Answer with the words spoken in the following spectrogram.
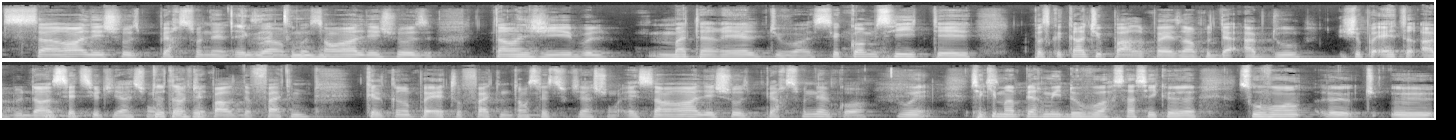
ça rend les choses personnelles. tu vois. Exactement. Ça rend les choses tangibles, matérielles, tu vois. C'est comme si t'es parce que quand tu parles, par exemple, d'Abdou, je peux être Abdou dans cette situation. Tout quand tu parles de Fatim, quelqu'un peut être Fatim dans cette situation. Et ça rend les choses personnelles, quoi. Ouais. Ce qui m'a permis de voir ça, c'est que souvent, euh, tu- euh,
